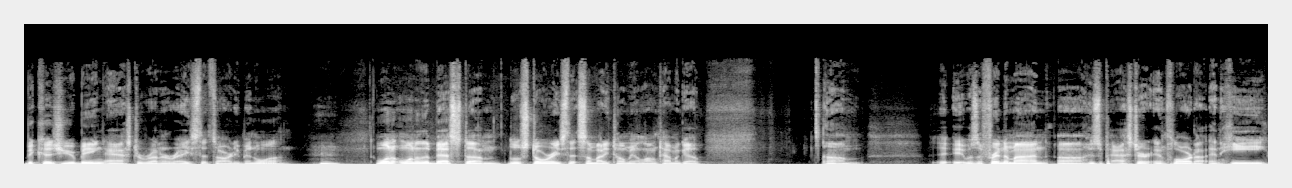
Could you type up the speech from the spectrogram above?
because you're being asked to run a race that's already been won. Hmm. One one of the best um, little stories that somebody told me a long time ago. Um, it, it was a friend of mine uh, who's a pastor in Florida, and he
